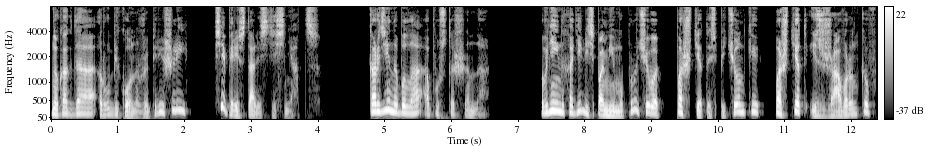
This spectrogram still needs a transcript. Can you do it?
Но когда Рубикон уже перешли, все перестали стесняться. Корзина была опустошена. В ней находились, помимо прочего, паштет из печенки, паштет из жаворонков,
